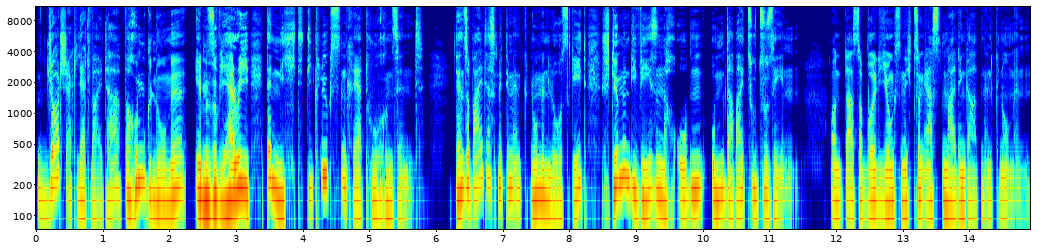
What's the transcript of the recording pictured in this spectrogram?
George erklärt weiter, warum Gnome, ebenso wie Harry, denn nicht die klügsten Kreaturen sind. Denn sobald es mit dem Entgnomen losgeht, stürmen die Wesen nach oben, um dabei zuzusehen. Und das, obwohl die Jungs nicht zum ersten Mal den Garten entgnomen.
